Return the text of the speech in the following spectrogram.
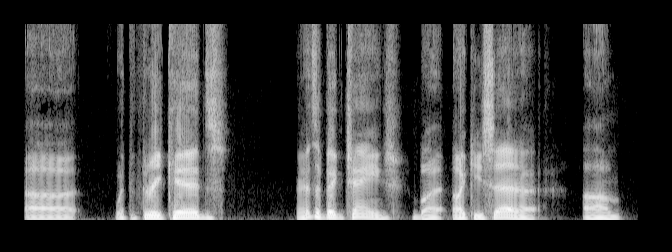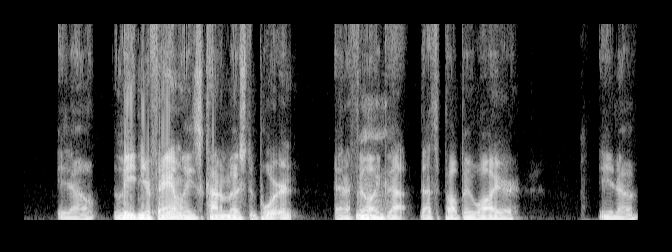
Uh, with the three kids, and it's a big change. But like you said, uh, um, you know, leading your family is kind of most important, and I feel like that that's probably why your, you know,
